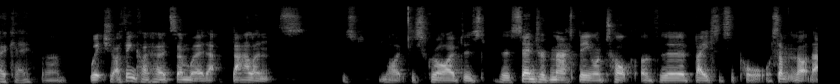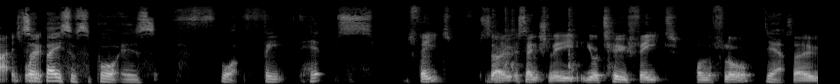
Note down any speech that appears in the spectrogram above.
Okay, um, which I think I heard somewhere that balance is like described as the center of mass being on top of the base of support or something like that. Is so base of support is f- what feet, hips. feet. So Yeah. essentially, your two feet on the floor. Yeah. So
